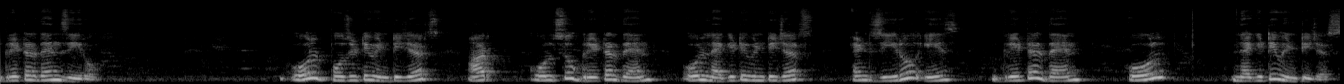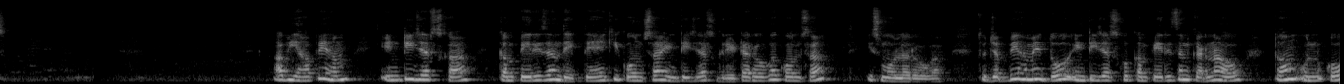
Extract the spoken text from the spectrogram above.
greater than zero all positive integers are also greater than all negative integers and zero is greater than all negative integers अब यहाँ पे हम इंटीजर्स का कंपेरिजन देखते हैं कि कौन सा इंटीजर्स ग्रेटर होगा, कौन सा स्मॉलर होगा। तो जब भी हमें दो इंटीजर्स को कंपेरिजन करना हो तो हम उनको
